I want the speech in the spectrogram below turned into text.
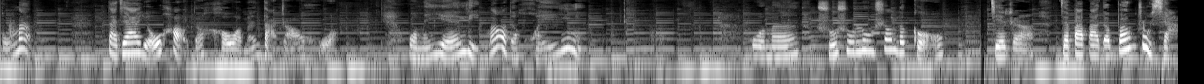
不慢。大家友好的和我们打招呼，我们也礼貌的回应。我们数数路上的狗，接着在爸爸的帮助下，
